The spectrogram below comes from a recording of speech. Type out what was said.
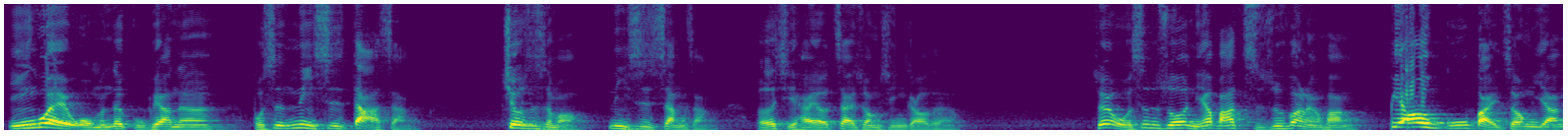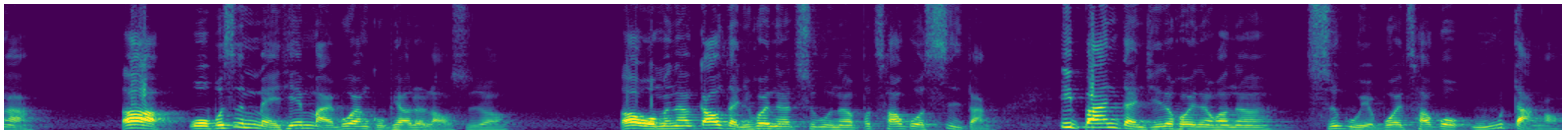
因为我们的股票呢，不是逆势大涨，就是什么逆势上涨，而且还有再创新高的。所以我是不是说，你要把指数放两旁，标股摆中央啊？啊，我不是每天买不完股票的老师哦。啊，我们呢高等级会呢持股呢不超过四档。一般等级的会员的话呢，持股也不会超过五档哦，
